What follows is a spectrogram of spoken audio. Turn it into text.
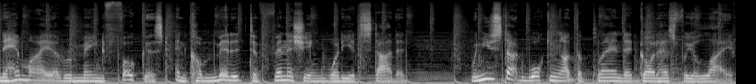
Nehemiah remained focused and committed to finishing what he had started. When you start walking out the plan that God has for your life,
